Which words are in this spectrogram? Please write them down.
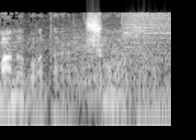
মানবতার সমাধান।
